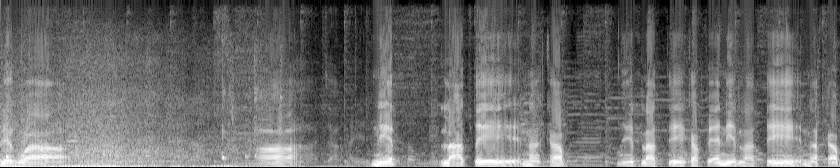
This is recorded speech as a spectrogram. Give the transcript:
เรียกว่าเนตลาเต้นะครับเนตลาเต้กาแฟเนตลาเต้นะครับ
